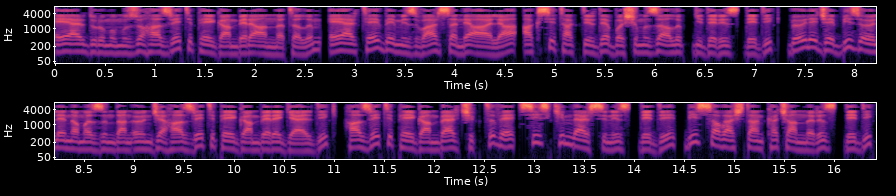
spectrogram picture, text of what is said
eğer durumumuzu Hazreti Peygamber peygambere anlatalım, eğer tevbemiz varsa ne ala, aksi takdirde başımızı alıp gideriz, dedik, böylece biz öğle namazından önce Hazreti Peygamber'e geldik, Hazreti Peygamber çıktı ve, siz kimlersiniz, dedi, biz savaştan kaçanlarız, dedik,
